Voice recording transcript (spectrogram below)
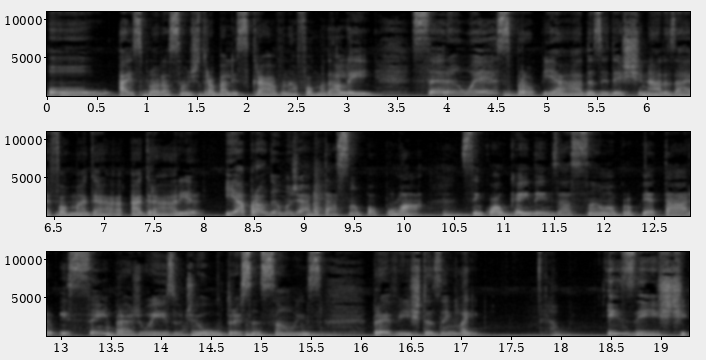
ou a exploração de trabalho escravo na forma da lei serão expropriadas e destinadas à reforma agrária e a programas de habitação popular, sem qualquer indenização ao proprietário e sem prejuízo de outras sanções previstas em lei. Existe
